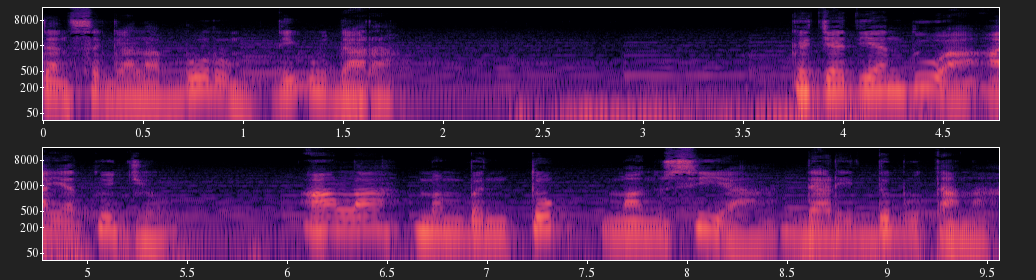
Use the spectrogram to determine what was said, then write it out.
dan segala burung di udara. Kejadian 2 ayat 7 Allah membentuk manusia dari debu tanah.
